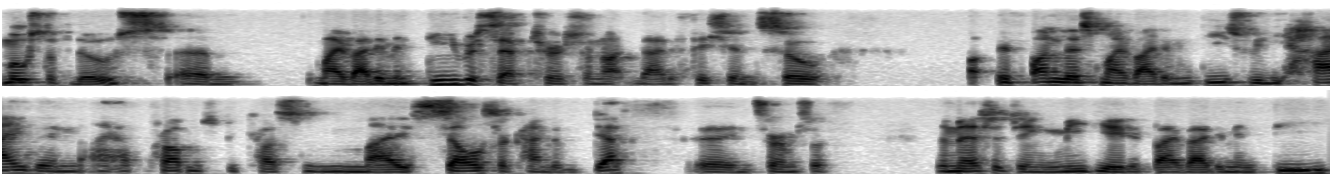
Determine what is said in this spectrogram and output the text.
most of those. Um, my vitamin D receptors are not that efficient, so if unless my vitamin D is really high, then I have problems because my cells are kind of deaf uh, in terms of the messaging mediated by vitamin D.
